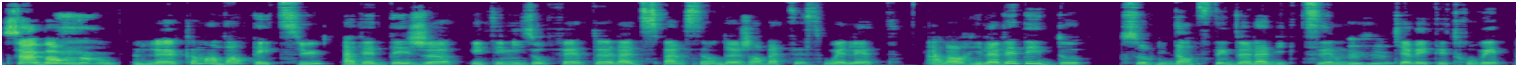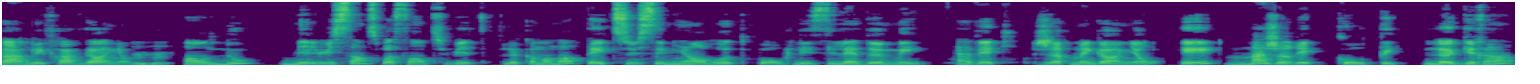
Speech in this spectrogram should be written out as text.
c'est un bon nom. Le commandant Têtu avait déjà été mis au fait de la disparition de Jean-Baptiste Ouellette. Alors, il avait des doutes sur l'identité de la victime Mhm. qui avait été trouvée par les frères Gagnon. Mhm. En août 1868, le commandant Têtu s'est mis en route pour les îlets de Mai avec Germain Gagnon et Majoric Côté, le grand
